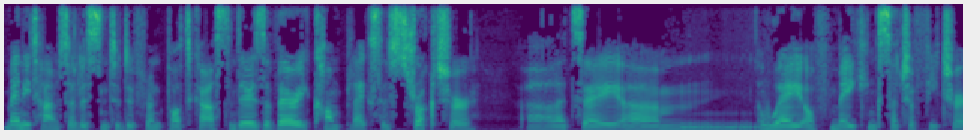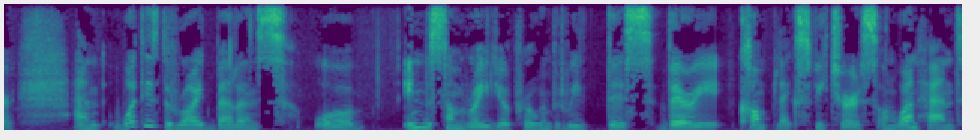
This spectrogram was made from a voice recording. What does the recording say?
many times I listen to different podcasts, and there is a very complex and structure. Uh, let's say um, way of making such a feature, and what is the right balance or in the some radio program between this very complex features on one hand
